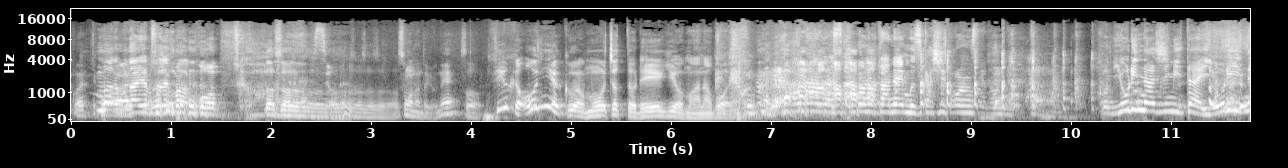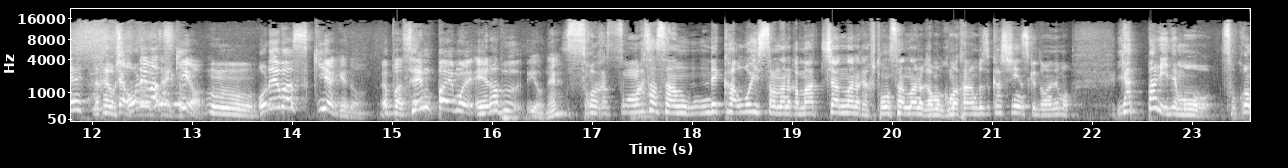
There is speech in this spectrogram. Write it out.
こうやって。まあでも大丈夫それでまあこうそうそうそう。そうそうそうそうそうなんだけどね。そう。っていうか鬼役はもうちょっと礼儀を学ぼうよ。そこまたね難しいところなんですけどねより馴染みたいよりね 仲良しいや俺は好きよ、うん。俺は好きやけどやっぱ先輩も選ぶよね。そうだそうマサさんでか大石さんなのかまっちゃんなのか布団さんなのかも細かく難しいんですけどでもやっぱりでもそこ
